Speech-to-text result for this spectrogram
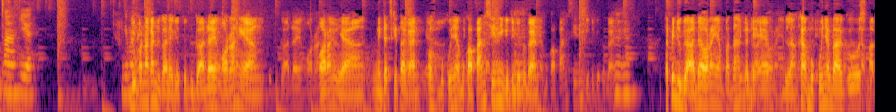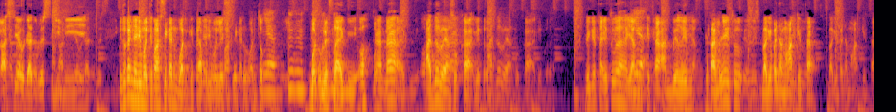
Nah, iya. Gimana? Juga pernah kan juga ada gitu, juga ada yang orang yang juga ada yang orang, orang yang ngejudge kita kan, oh bukunya buku apaan sih nih gitu-gitu kan. Buku apaan sih nih gitu-gitu kan. Mm -mm. Tapi juga ada orang yang pernah nge-DM bilang, "Kak, bukunya bagus, makasih ya udah nulis ini." Itu kan jadi motivasi kan buat kita penulis gitu untuk yeah. buat nulis lagi. Oh, ternyata ada lo yang suka gitu. Ada lo yang suka gitu. Jadi kita itulah yang yeah. kita ambilin, kita ambilnya itu sebagai penyemangat kita. Sebagai penyemangat kita.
